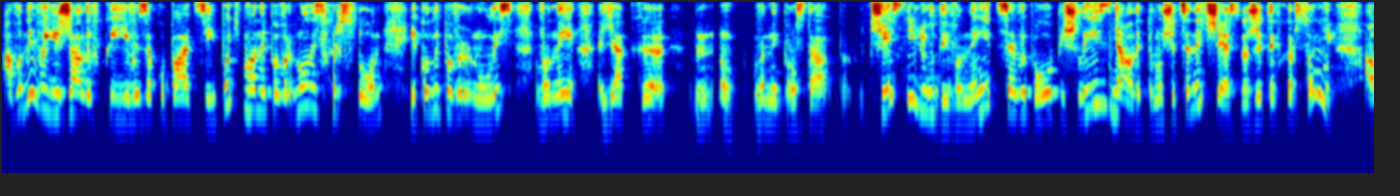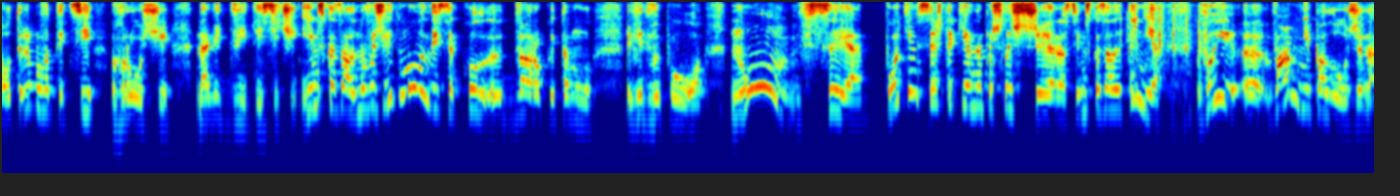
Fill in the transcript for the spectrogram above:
а вони виїжджали в Київ із окупації. Потім вони повернулись в Херсон. І коли повернулись, вони як е, ну, вони просто чесні люди, вони це ВПО пішли і зняли, тому що це не чесно жити в Херсоні, а отримувати ці гроші, навіть дві тисячі. І їм сказали, ну ви ж відмовилися два роки тому від ВПО. Ну, все. Потім все ж таки вони пішли ще раз. Їм сказали, та ні, ви, е, вам не положено.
